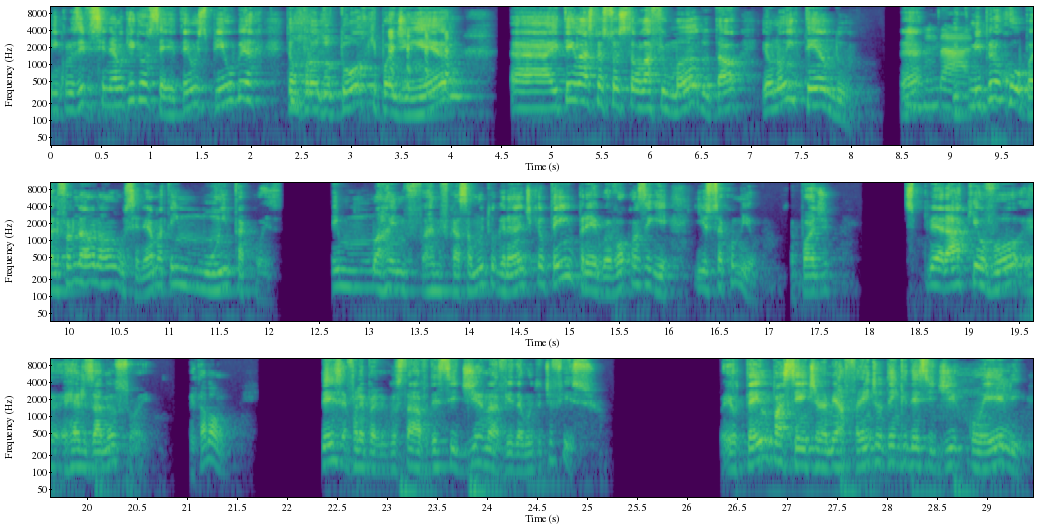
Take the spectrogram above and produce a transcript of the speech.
inclusive, cinema, o que, que eu sei? Tem um Spielberg, tem um produtor que põe dinheiro, ah, e tem lá as pessoas que estão lá filmando e tal. Eu não entendo. Né? Uhum, E me preocupa. Ele falou: não, não, o cinema tem muita coisa. Tem uma ramificação muito grande que eu tenho emprego, eu vou conseguir. Isso é comigo. Você pode esperar que eu vou eh, realizar meu sonho. Eu falei, tá bom. Eu falei para ele, Gustavo, decidir na vida é muito difícil. Eu tenho um paciente na minha frente, eu tenho que decidir com ele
